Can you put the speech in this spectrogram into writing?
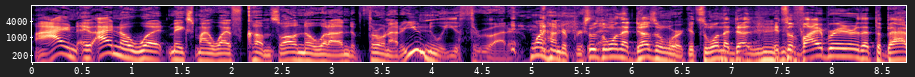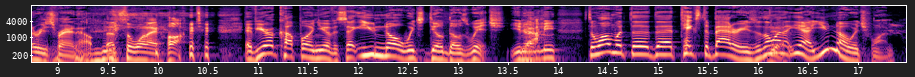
I I know what makes my wife come, so I'll know what I end up throwing at her. You knew what you threw at her. one hundred percent. It was the one that doesn't work. It's the one that does. It's the vibrator that the batteries ran out. That's the one I hawked. If you're a couple and you have a sex, you know which dildo's which. You know what I mean? It's the one with the that takes the batteries, or the one Yeah. that yeah, you know which one.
